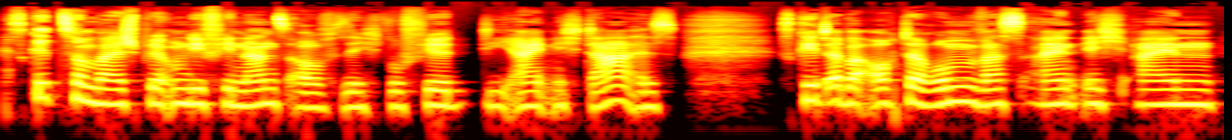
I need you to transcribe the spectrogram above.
Es geht zum Beispiel um die Finanzaufsicht, wofür die eigentlich da ist. Es geht aber auch darum, was eigentlich ein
